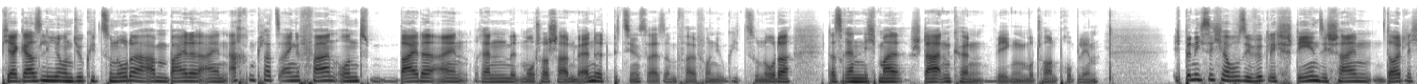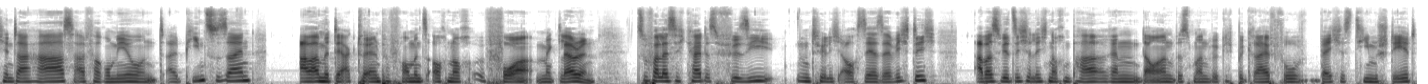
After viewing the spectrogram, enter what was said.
Pierre Gasly und Yuki Tsunoda haben beide einen achten Platz eingefahren und beide ein Rennen mit Motorschaden beendet, beziehungsweise im Fall von Yuki Tsunoda das Rennen nicht mal starten können wegen Motorenproblemen. Ich bin nicht sicher, wo sie wirklich stehen. Sie scheinen deutlich hinter Haas, Alfa Romeo und Alpine zu sein, aber mit der aktuellen Performance auch noch vor McLaren. Zuverlässigkeit ist für sie natürlich auch sehr, sehr wichtig. Aber es wird sicherlich noch ein paar Rennen dauern, bis man wirklich begreift, wo welches Team steht.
